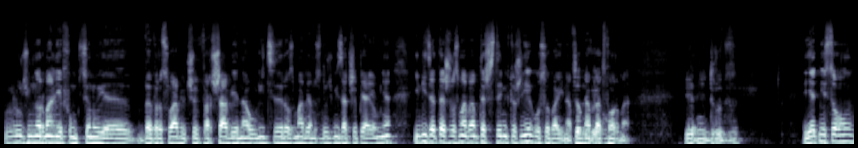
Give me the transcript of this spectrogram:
ludźmi, normalnie funkcjonuję we Wrocławiu czy w Warszawie na ulicy, rozmawiam z ludźmi, zaczepiają mnie i widzę też, rozmawiam też z tymi, którzy nie głosowali na, Co na mówią? Platformę. Jedni, drudzy. Jedni są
